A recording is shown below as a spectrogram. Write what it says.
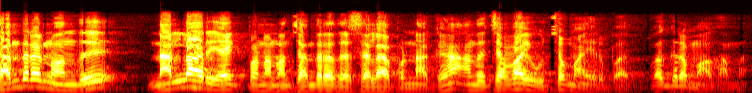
சந்திரன் வந்து நல்லா ரியாக்ட் பண்ணணும் சந்திர தசையில் அப்படின்னாக்க அந்த செவ்வாய் உச்சமாக இருப்பார் வக்ரமாகாமல்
